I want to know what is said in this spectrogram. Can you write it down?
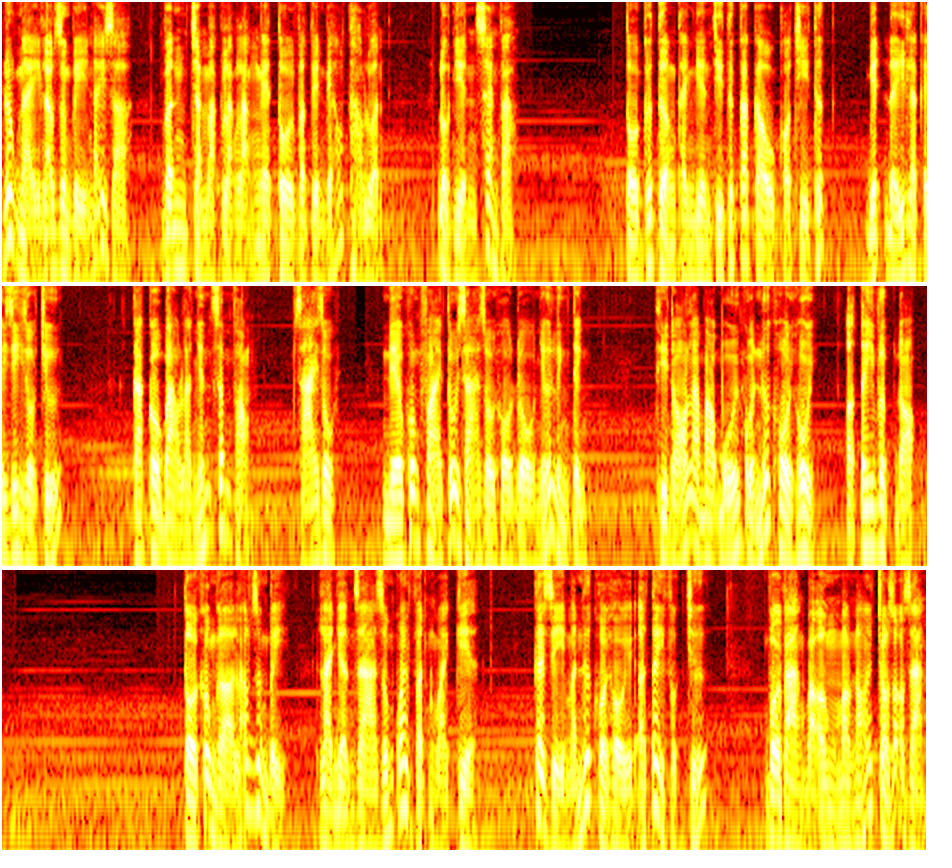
Lúc này lão Dương Bì nãy giờ Vẫn trầm mặc lặng lặng nghe tôi và tuyển béo thảo luận Đột nhiên xen vào. Tôi cứ tưởng thành niên trí thức các cậu có trí thức, Biết đấy là cái gì rồi chứ? Các cậu bảo là nhân xâm phỏng Sai rồi. Nếu không phải tôi già rồi hồ đồ nhớ linh tinh, thì đó là bảo bối của nước hồi hồi Ở Tây Vực đó. Tôi không ngờ Lão Dương Bỉ Lại nhận ra giống quái vật ngoài kia. Cái gì mà nước hồi hồi ở Tây Vực chứ? Vội vàng bảo ông mau nói cho rõ ràng.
